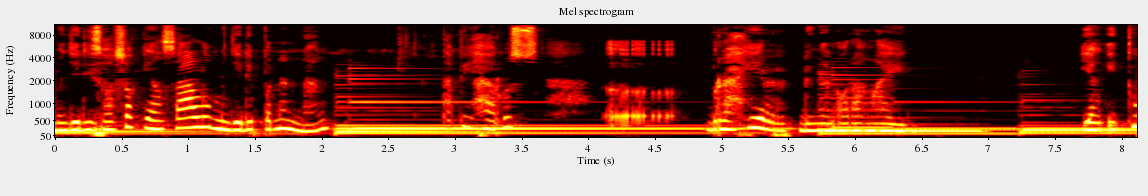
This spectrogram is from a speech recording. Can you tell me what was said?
menjadi sosok yang selalu menjadi penenang harus uh, berakhir dengan orang lain. Yang itu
